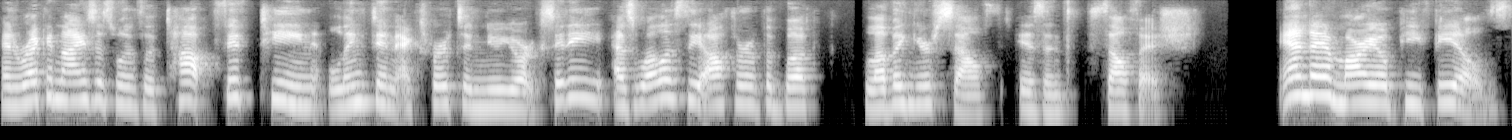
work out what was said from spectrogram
and recognized as one of the top 15 LinkedIn experts in New York City, as well as the author of the book, Loving Yourself Isn't Selfish. And I have Mario P. Fields.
